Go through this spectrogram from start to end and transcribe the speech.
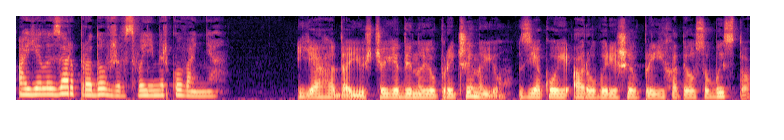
а Єлизар продовжив свої міркування. Я гадаю, що єдиною причиною, з якої Ару вирішив приїхати особисто,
